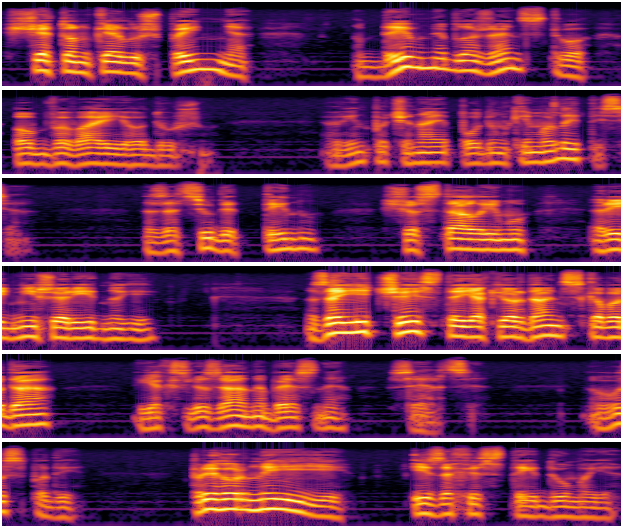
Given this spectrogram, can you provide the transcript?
ще тонке лушпиння, дивне блаженство обвиває його душу. Він починає подумки молитися за цю дитину, що стала йому рідніше рідної, за її чисте, як йорданська вода, як сльоза небесне серце. Господи, пригорни її і захисти, думає,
